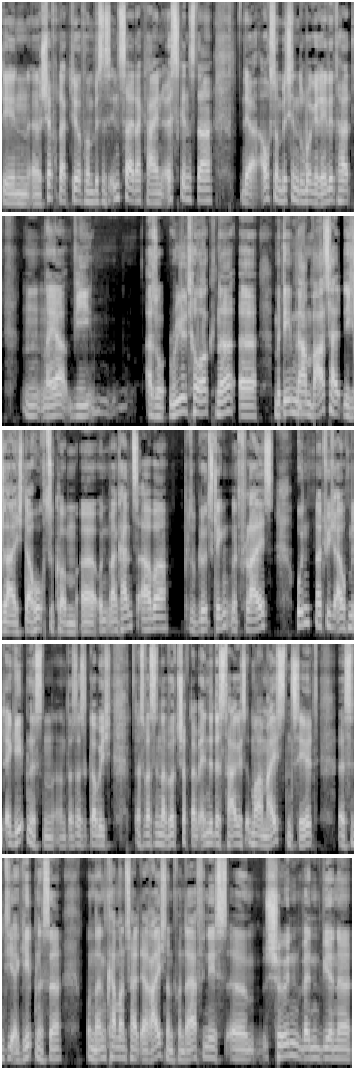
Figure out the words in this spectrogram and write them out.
den Chefredakteur Chefredakteur von Business Insider, Kain Öskens da, der auch so ein bisschen drüber geredet hat, hm, naja, wie also Real Talk, ne? Äh, mit dem Namen war es halt nicht leicht, da hochzukommen. Äh, und man kann es aber, so blöd es klingt, mit Fleiß und natürlich auch mit Ergebnissen. Und das ist, glaube ich, das, was in der Wirtschaft am Ende des Tages immer am meisten zählt, äh, sind die Ergebnisse. Und dann kann man es halt erreichen. Und von daher finde ich es äh, schön, wenn wir eine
